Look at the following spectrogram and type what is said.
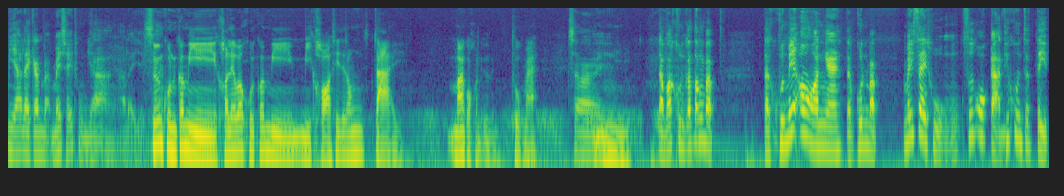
มีอะไรกันแบบไม่ใช้ถุงยางอะไรอย่างเงี้ยซึ่งคุณก็มีเขาเรียกว่าคุณก็มีมีคอร์สที่จะต้องจ่ายมากกว่าคนอื่น ถูกไหมใช่อืมแต่ว่าคุณก็ต้องแบบ แต่คุณไม่ออนไง แต่คุณแบบไม่ใส่ถุง ซึ่งโอกาสที่คุณจะติด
